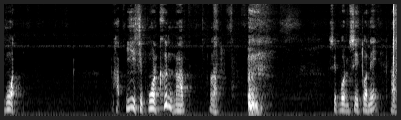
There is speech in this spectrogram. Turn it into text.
20งวดครับยี่สิบงวดขึ้นนะครับหลัก สิบบนสี่ตัวนี้ครับ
